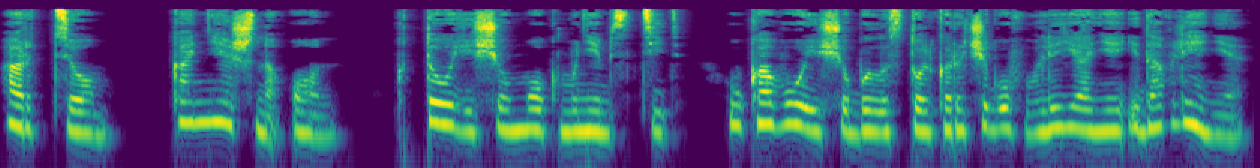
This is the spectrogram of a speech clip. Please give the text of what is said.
Артем. Конечно, он. Кто еще мог мне мстить? У кого еще было столько рычагов влияния и давления?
